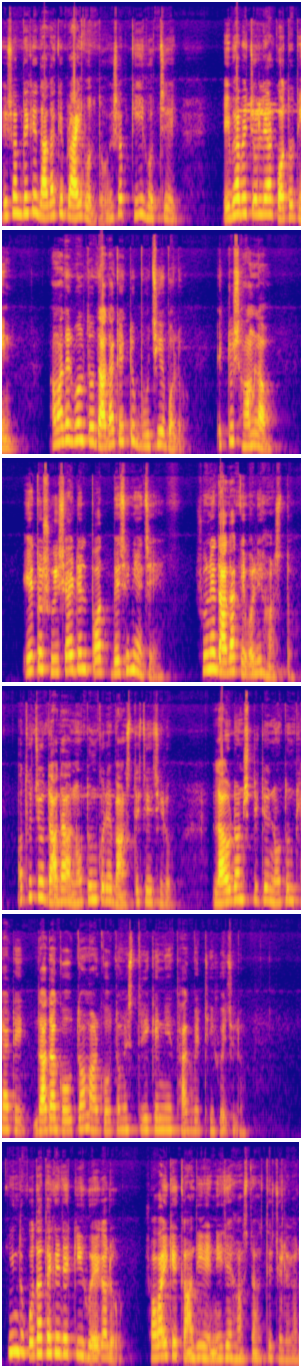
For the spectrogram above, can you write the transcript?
এসব দেখে দাদাকে প্রায় বলতো, এসব কি হচ্ছে? এভাবে চললে আর কতদিন? আমাদের বলতো, দাদাকে একটু বুঝিয়ে বলো, একটু সামলাও। এ তো সুইসাইডাল পথ বেছে নিয়েছে। শুনে দাদা কেবলই হাসত। অথচ দাদা নতুন করে বাঁচতে চেয়েছিল। লাউডন স্ট্রিটের নতুন ফ্ল্যাটে দাদা গৌতম আর গৌতমের স্ত্রীকে নিয়ে থাকবে ঠিক হয়েছিল। কিন্তু কোথা থেকে যে কি হয়ে গেল, সবাইকে কাঁদিয়ে নিজে হাসতে হাসতে চলে গেল।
